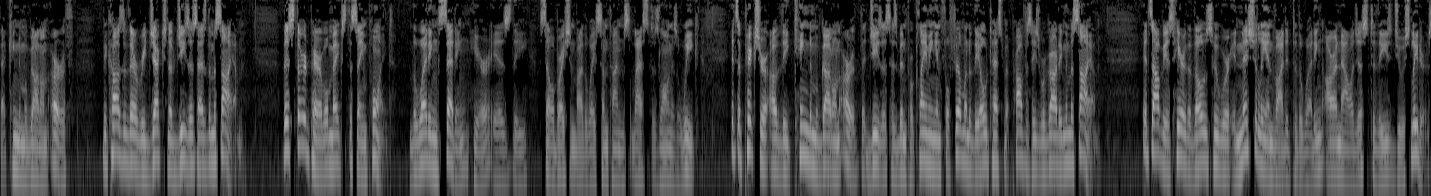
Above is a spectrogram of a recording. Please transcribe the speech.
that kingdom of God on earth, because of their rejection of Jesus as the Messiah. This third parable makes the same point. The wedding setting here is the celebration, by the way, sometimes lasts as long as a week it's a picture of the kingdom of God on earth that Jesus has been proclaiming in fulfillment of the Old Testament prophecies regarding the Messiah. It's obvious here that those who were initially invited to the wedding are analogous to these Jewish leaders.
